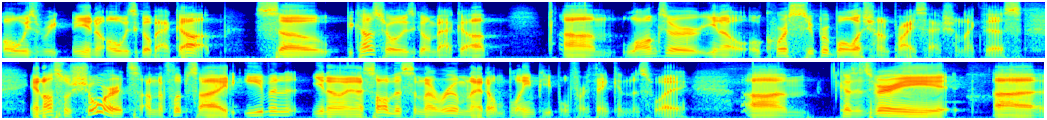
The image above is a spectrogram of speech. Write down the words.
always re, you know always go back up. So because they're always going back up, um, longs are you know of course super bullish on price action like this, and also shorts on the flip side. Even you know, and I saw this in my room, and I don't blame people for thinking this way because um, it's very uh,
